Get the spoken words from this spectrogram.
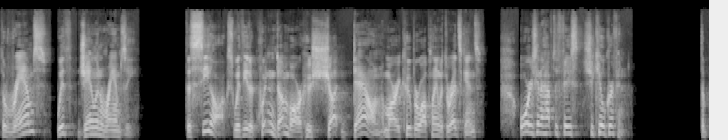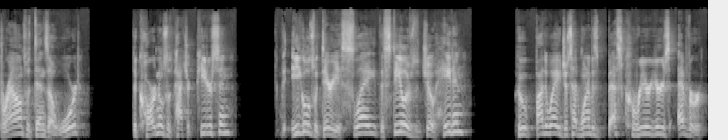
The Rams with Jalen Ramsey. The Seahawks with either Quinton Dunbar, who shut down Amari Cooper while playing with the Redskins, or he's going to have to face Shaquill Griffin. The Browns with Denzel Ward the Cardinals with Patrick Peterson, the Eagles with Darius Slay, the Steelers with Joe Haden, who, by the way, just had one of his best career years ever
